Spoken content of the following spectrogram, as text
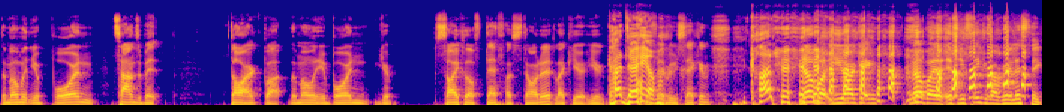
the moment you're born sounds a bit dark but the moment you're born your cycle of death has started like you're you're God damn, every second Connor. no but you are getting no but if you think about realistic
